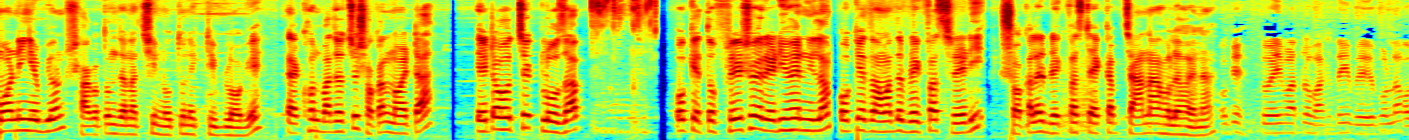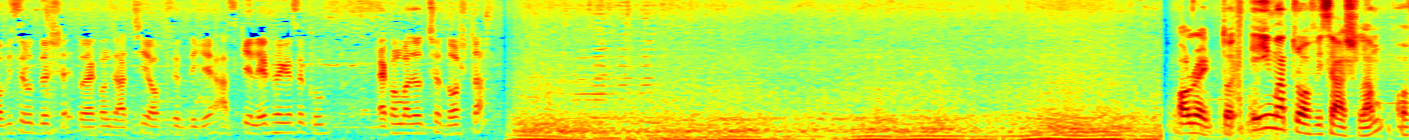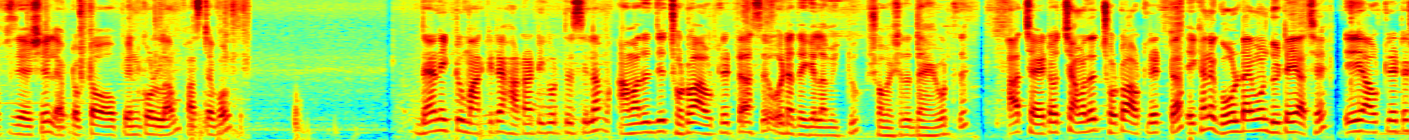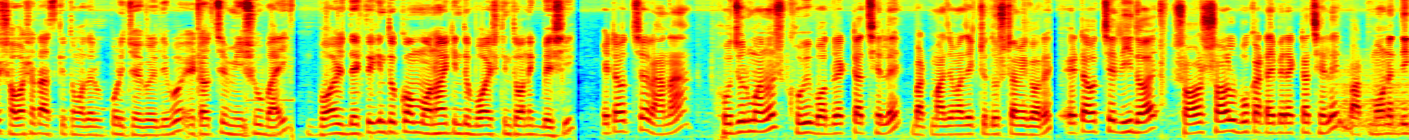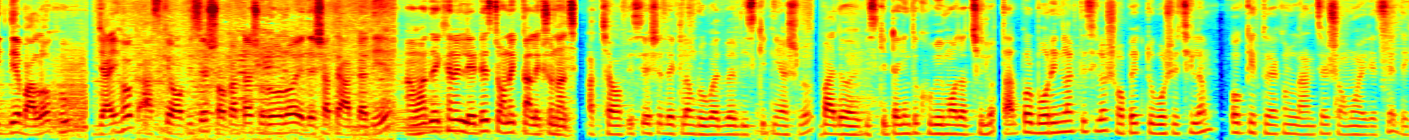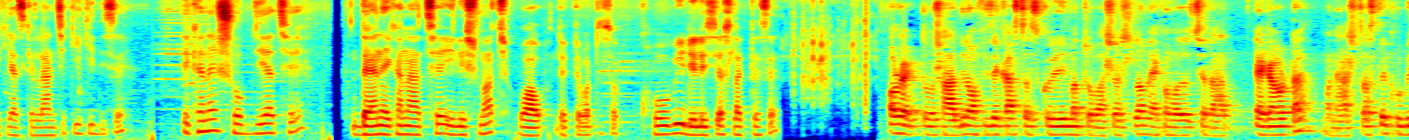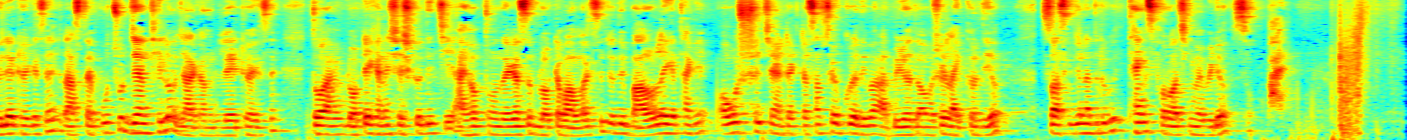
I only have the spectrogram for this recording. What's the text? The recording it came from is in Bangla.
মর্নিং এভিয়ন স্বাগতম জানাচ্ছি নতুন একটি ব্লগে। এখন বাজে হচ্ছে সকাল নয়টা। এটা হচ্ছে ক্লোজ আপ ওকে, তো ফ্রেশ হয়ে রেডি হয়ে নিলাম। ওকে, তো আমাদের ব্রেকফাস্ট রেডি সকালের ব্রেকফাস্টে এক কাপ চা না হলে হয় না। ওকে, তো এই মাত্র বাসা থেকে বেরিয়ে পড়লাম অফিসের উদ্দেশ্যে। তো এখন যাচ্ছি অফিসের দিকে। আজকে লেট হয়ে গেছে খুব। এখন বাজে হচ্ছে দশটা। অলরাইট তো এই মাত্র অফিসে আসলাম। অফিসে এসে ল্যাপটপটা ওপেন করলাম ফার্স্ট অফ অল দেন একটু মার্কেটে হাঁটাহাঁটি করতেছিলাম। আমাদের যে ছোট আউটলেটটা আছে, ওইটাতে গেলাম একটু সবার সাথে দেখা করতে। আচ্ছা এটা হচ্ছে আমাদের ছোট আউটলেটটা এখানে গোল্ড ডায়মন্ড দুইটাই আছে। এই আউটলেটে সবার সাথে আজকে তোমাদের পরিচয় করে দিব। এটা হচ্ছে মিশু ভাই। বয়স দেখতে কিন্তু কম মনে হয়, কিন্তু বয়স কিন্তু অনেক বেশি। এটা হচ্ছে রানা। হুজুর মানুষ, খুবই ভদ্র একটা ছেলে বাট মাঝে মাঝে একটু দুষ্টামি করে। এটা হচ্ছে হৃদয়, সহজ সরল বোকা টাইপের একটা ছেলে বাট মনের দিক দিয়ে ভালো খুব। যাই হোক, আজকে অফিসের সকালটা শুরু হলো এদের সাথে আড্ডা দিয়ে। আমাদের এখানে লেটেস্ট অনেক কালেকশন আছে। আচ্ছা অফিসে এসে দেখলাম রুবাইদ ভাই বিস্কিট নিয়ে আসলো। বাই দ্য বিস্কিটটা কিন্তু খুবই মজা ছিল। তারপর বোরিং লাগতেছিল শপে একটু বসেছিলাম। ওকে তো এখন লাঞ্চের সময় হয়ে গেছে। দেখি আজকে লাঞ্চে কি কি দিছে। এখানে সবজি আছে দেন এখানে আছে ইলিশ মাছ। ওয়াও দেখতে পারতেছো। খুবই ডেলিশিয়াস লাগতেছে। অলরাইট তো সারাদিন অফিসে কাজ টাজ করে এই মাত্র বাসা আসলাম। এখন বাজে হচ্ছে রাত এগারোটা। মানে আস্তে আস্তে খুবই লেট হয়ে গেছে। রাস্তায় প্রচুর জ্যাম ছিল, যার কারণে লেট হয়ে গেছে। তো আমি ব্লগটা এখানে শেষ করে দিচ্ছি। আই হোপ তোমাদের কাছে ব্লগটা ভালো লাগছে। যদি ভালো লেগে থাকে, অবশ্যই চ্যানেলটা একটা সাবস্ক্রাইব করে দিবা। আর ভিডিওতে অবশ্যই লাইক করে দিও। সো আজকের জন্য এতটুকু thanks for watching my video so bye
